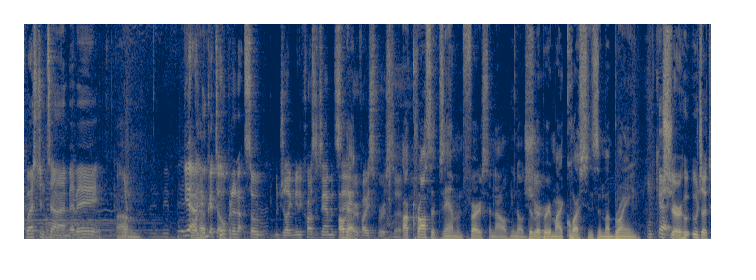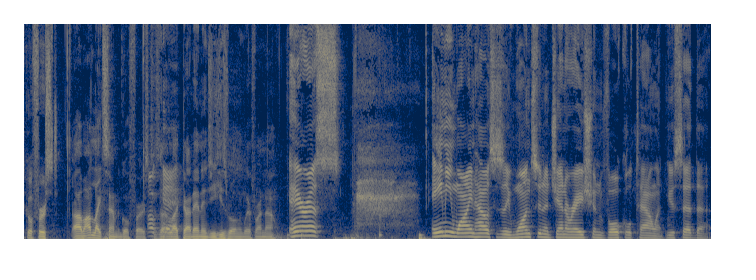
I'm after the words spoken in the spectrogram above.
Question time, baby. Yeah, you get to open it up. So, would you like me to cross-examine Sam Okay. or vice versa? I'll cross-examine first, and I'll you know deliberate my questions in my brain. Okay. Sure. Who, who would you like to go first? Um, I'd like Sam to go first because Okay. I like that energy he's rolling with right now. Harris, Amy Winehouse is a once in a generation vocal talent. You said that.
